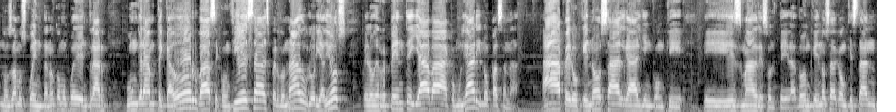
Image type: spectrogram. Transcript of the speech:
nos damos cuenta, ¿no? Cómo puede entrar un gran pecador, va, se confiesa, es perdonado, gloria a Dios, pero de repente ya va a comulgar y no pasa nada. Ah, pero que no salga alguien con que eh, es madre soltera, aunque no salga, aunque están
